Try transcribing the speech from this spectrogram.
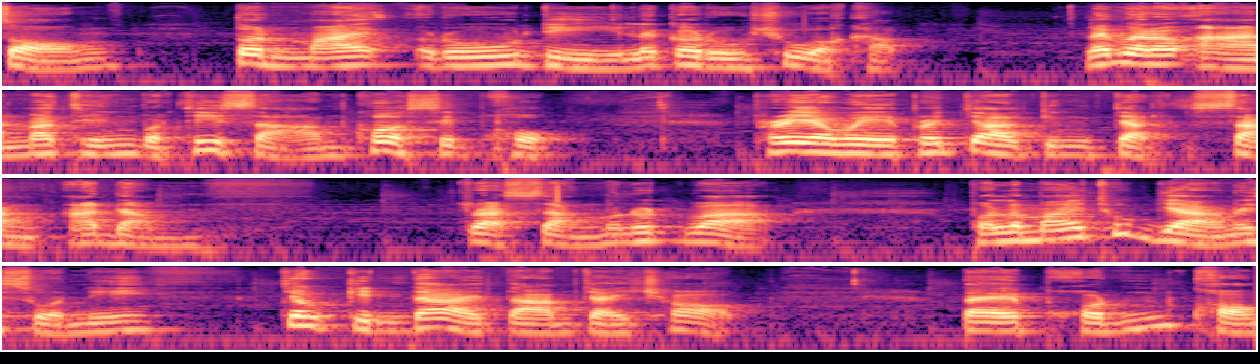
2. ต้นไม้รู้ดีและก็รู้ชั่วครับ และเมื่อเราอ่านมาถึงบทที่ 3 ข้อ 16 พระยาเวพระเจ้าจึงจัดสั่งอาดัมตรัสสั่งมนุษย์ว่า ผลไม้ทุกอย่างในสวนนี้เจ้ากินได้ตามใจชอบ แต่ผลของ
